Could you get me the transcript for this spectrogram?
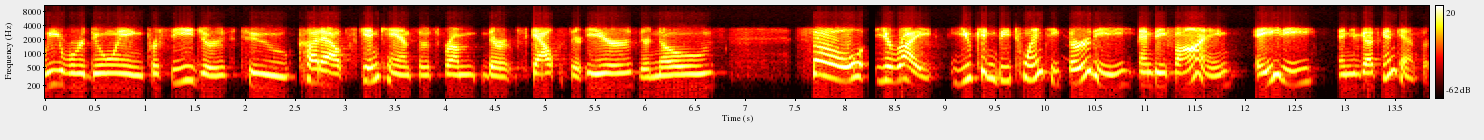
we were doing procedures to cut out skin cancers from their scalps, their ears, their nose. So you're right. You can be 20, 30 and be fine, 80, and you've got skin cancer.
